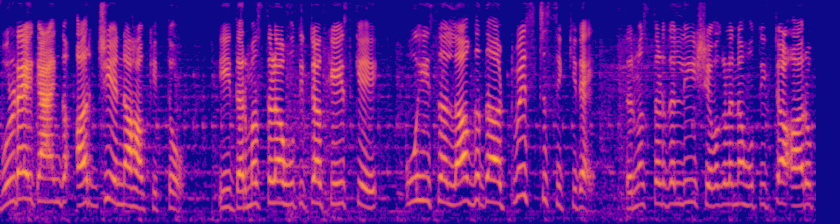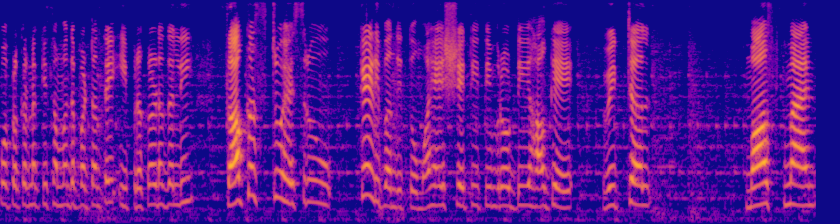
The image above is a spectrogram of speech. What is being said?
ಬುರುಡೆ ಗ್ಯಾಂಗ್ ಅರ್ಜಿಯನ್ನ ಹಾಕಿತ್ತು. ಈ ಧರ್ಮಸ್ಥಳ ಹೂತಿಟ್ಟ ಕೇಸ್ಗೆ ಊಹಿಸಲಾಗದ ಟ್ವಿಸ್ಟ್ ಸಿಕ್ಕಿದೆ. ಧರ್ಮಸ್ಥಳದಲ್ಲಿ ಶವಗಳನ್ನ ಹೂತಿಟ್ಟ ಆರೋಪ ಪ್ರಕರಣಕ್ಕೆ ಸಂಬಂಧಪಟ್ಟಂತೆ ಈ ಪ್ರಕರಣದಲ್ಲಿ ಸಾಕಷ್ಟು ಹೆಸರು ಕೇಳಿ ಬಂದಿತ್ತು. ಮಹೇಶ್ ಶೆಟ್ಟಿ, ತಿಮ್ರೋಡ್ಡಿ ಹಾಗೆ ವಿಠಲ್ ಮಾಸ್ಕ್ ಮ್ಯಾನ್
